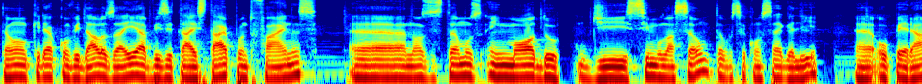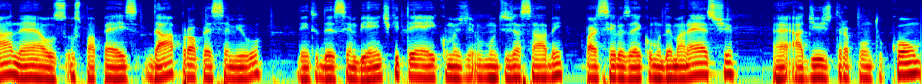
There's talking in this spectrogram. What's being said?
Então, eu queria convidá-los aí a visitar star.finance. É, nós estamos em modo de simulação, então você consegue ali é, operar né, os, os papéis da própria SMU dentro desse ambiente que tem aí, como muitos já sabem, parceiros aí como Demarest, é, a Digitra.com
